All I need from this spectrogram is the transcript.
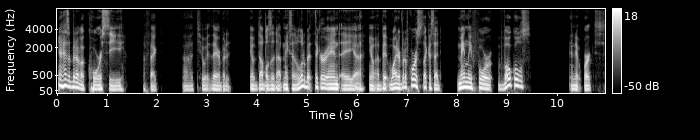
It has a bit of a chorusy effect uh, to it there, but it, you know, doubles it up, makes it a little bit thicker and a, uh, you know, a bit wider. But of course, like I said, mainly for vocals and it works,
